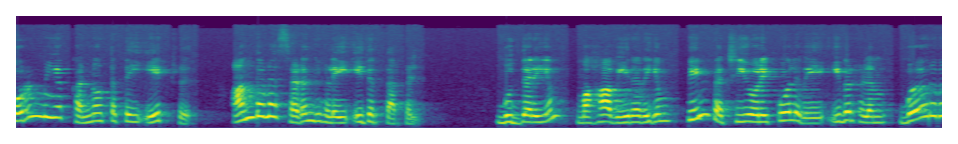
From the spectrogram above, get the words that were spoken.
பொருண்மைய கண்ணோட்டத்தை ஏற்று அந்தண சடங்குகளை எதிர்த்தார்கள். புத்தரையும் மகாவீரரையும் பின்பற்றியோரைப் போலவே இவர்களும் வேறு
